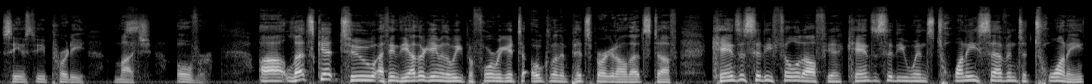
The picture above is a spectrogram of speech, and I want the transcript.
seems to be pretty much over. Uh, let's get to, I think, the other game of the week before we get to Oakland and Pittsburgh and all that stuff. Kansas City, Philadelphia. Kansas City wins 27 to 20.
